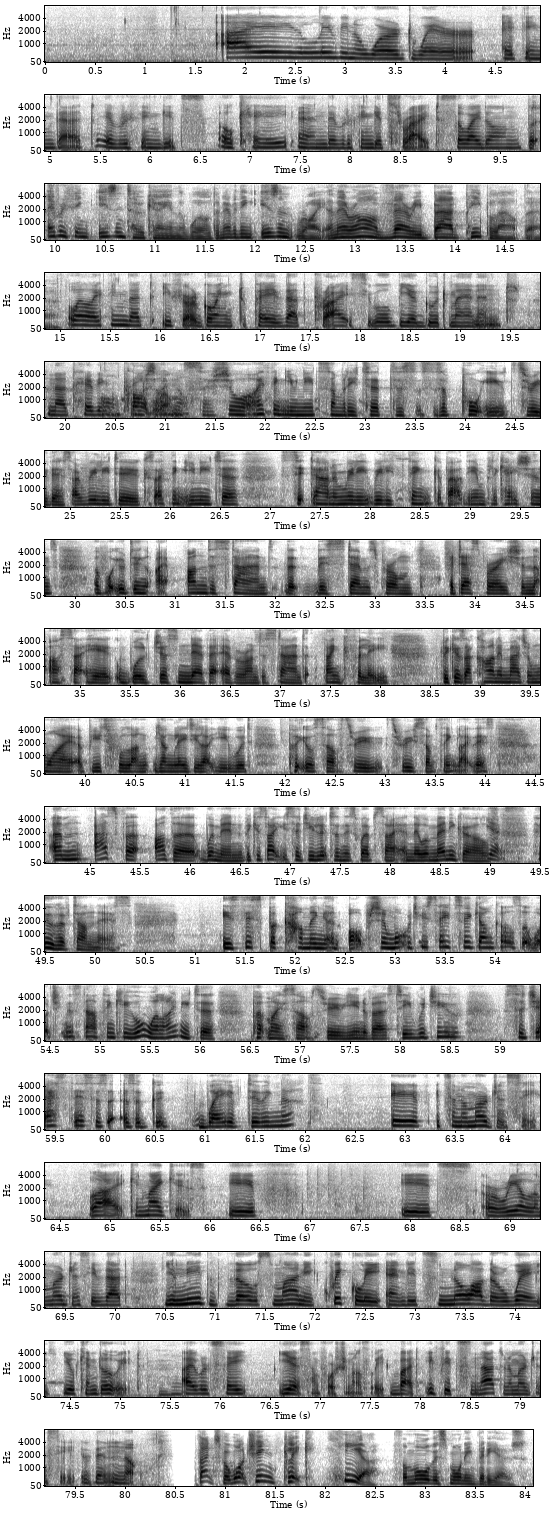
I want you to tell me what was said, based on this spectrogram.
I live in a world where I think that everything is okay and everything is right, so I don't. But everything isn't okay in the world, and everything isn't right, and there are very bad people out there. Well, I think that if you're going to pay that price, you will be a good man and not having Oh, a gosh, problem. I'm not so sure. I think you need somebody to, to support you through this. I really do, because I think you need to sit down and really, really think about the implications of what you're doing. I understand that this stems from a desperation that us sat here will just never, ever understand, thankfully. Because I can't imagine why a beautiful young lady like you would put yourself through through something like this. Um, as for other women, because like you said, you looked on this website and there were many girls Yes. who have done this. Is this becoming an option? What would you say to young girls that are watching this now thinking, oh, well, I need to put myself through university? Would you suggest this as a, as a good way of doing that? if it's an emergency, like in my case, if it's a real emergency that you need those money quickly and it's no other way you can do it, mm-hmm. I would say yes, unfortunately. But if it's not an emergency, then no. Thanks for watching. Click here for more This Morning videos.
